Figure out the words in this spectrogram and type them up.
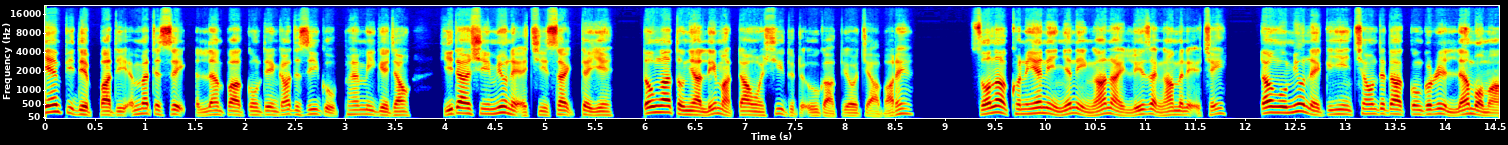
ယန်းပြည်သစ်ပါတီအမတ်တစိမ့်အလံပါကုန်တင်ကားတစ်စီးကိုဖမ်းမိခဲ့ကြောင်းရီတာရှီမြို့နယ်အခြေစိုက်တရင် 3934မှာတာဝန်ရှိသူတအုပ်ကပြောကြားပါတယ်။ဇွန်လ9ရက်နေ့ညနေ9:45မိနစ်အချိန်တောင်ငူမြို့နယ်ကရင်ချောင်းတတာကွန်ကရစ်လမ်းပေါ်မှာ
